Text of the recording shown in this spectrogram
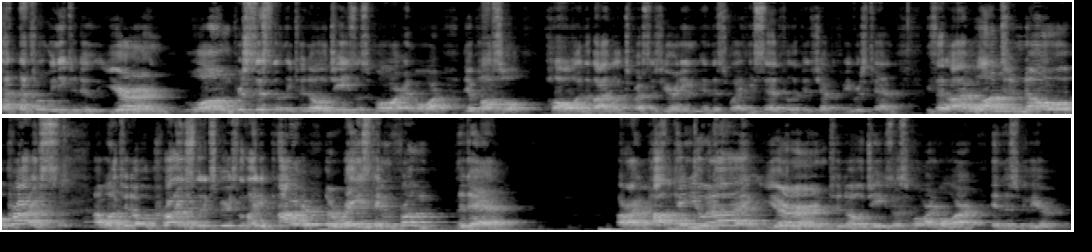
that, that's what we need to do. Yearn, long persistently to know Jesus more and more. The Apostle Paul in the Bible expresses yearning in this way. He said, Philippians chapter 3, verse 10, he said, I want to know Christ. I want to know Christ and experience the mighty power that raised him from the dead. All right, how can you and I know Jesus more and more in this new year?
